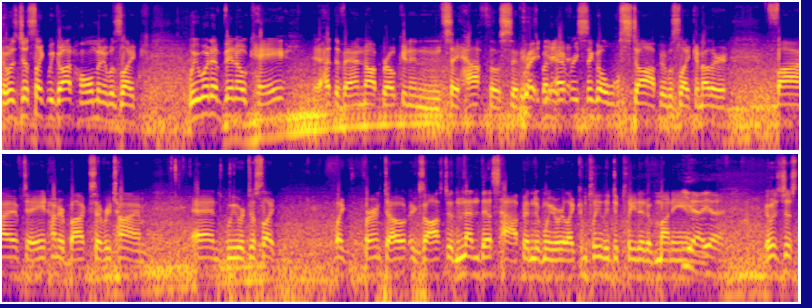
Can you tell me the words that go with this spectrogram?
it was just like we got home and it was like we would have been okay had the van not broken in say half those cities. Right, but yeah, yeah. every single stop, it was like another five to eight hundred bucks every time, and we were just like like burnt out, exhausted, and then this happened, and we were like completely depleted of money. and Yeah, yeah. It was just,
